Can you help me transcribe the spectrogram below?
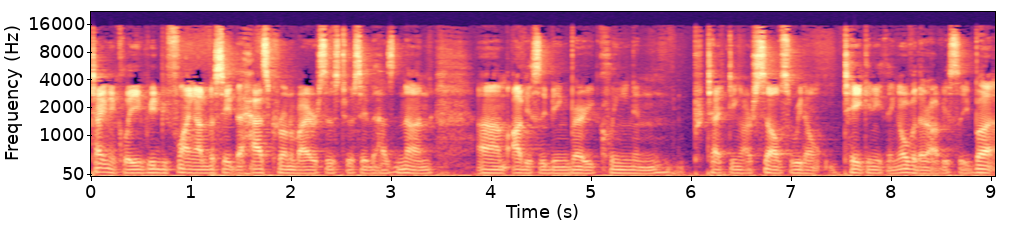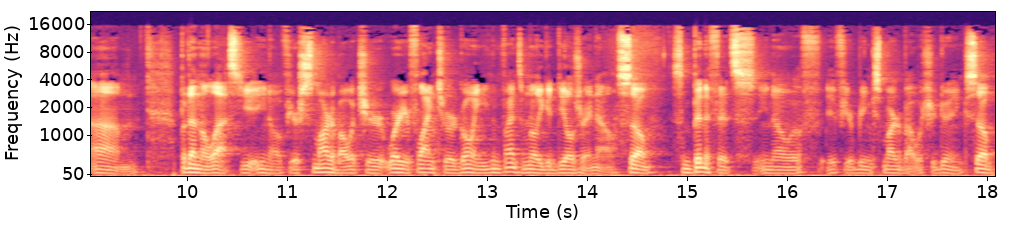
technically, we'd be flying out of a state that has coronaviruses to a state that has none. Um, obviously, being very clean and protecting ourselves so we don't take anything over there. Obviously, but um, but nonetheless, you, you know, if you're smart about what you're where you're flying to or going, you can find some really good deals right now. So some benefits, you know, if if you're being smart about what you're doing. So.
